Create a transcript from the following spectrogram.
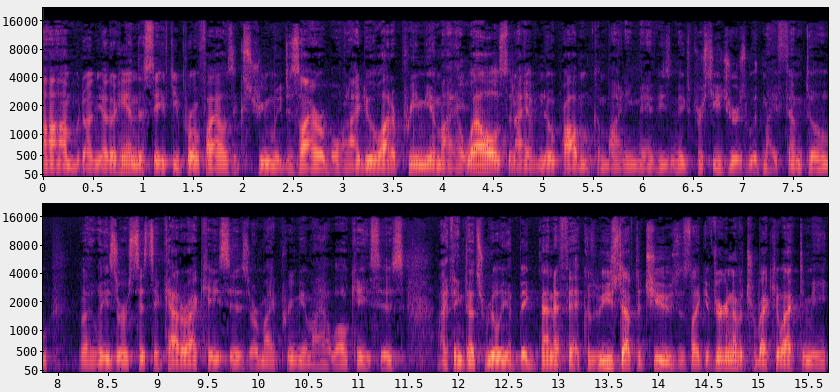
Um, but on the other hand, the safety profile is extremely desirable. And I do a lot of premium IOLs, and I have no problem combining many of these MIGS procedures with my femto, my laser assisted cataract cases, or my premium IOL cases. I think that's really a big benefit because we used to have to choose. It's like if you're going to have a trabeculectomy,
